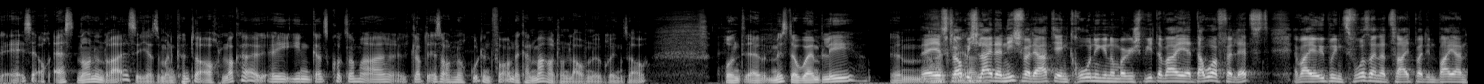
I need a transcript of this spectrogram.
er ist ja auch erst 39, also man könnte auch locker äh, ihn ganz kurz nochmal, ich glaube, der ist auch noch gut in Form, der kann Marathon laufen übrigens auch. Und äh, Mr. Wembley. Ähm, nee, jetzt glaube ich leider nicht, weil er hat ja in Groningen nochmal gespielt, da war er ja dauerverletzt. Er war ja übrigens vor seiner Zeit bei den Bayern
